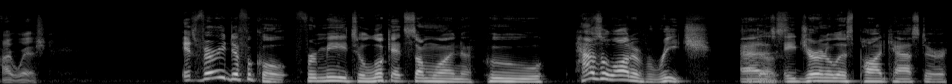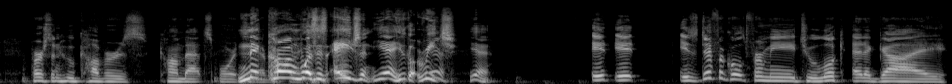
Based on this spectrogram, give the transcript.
I wish. It's very difficult for me to look at someone who has a lot of reach as a journalist, podcaster, person who covers combat sports. Nick Khan was his agent. Yeah, he's got reach. Yeah. it it is difficult for me to look at a guy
